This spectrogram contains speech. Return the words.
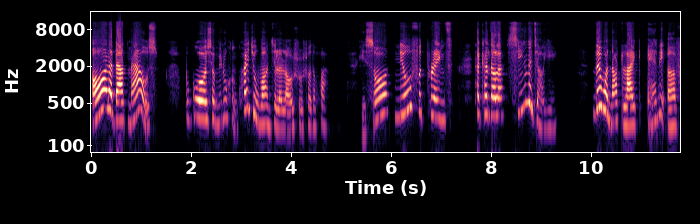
all about Mouse. 不过，小麋鹿很快就忘记了老鼠说的话。He saw new footprints. 他看到了新的脚印。They were not like any of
